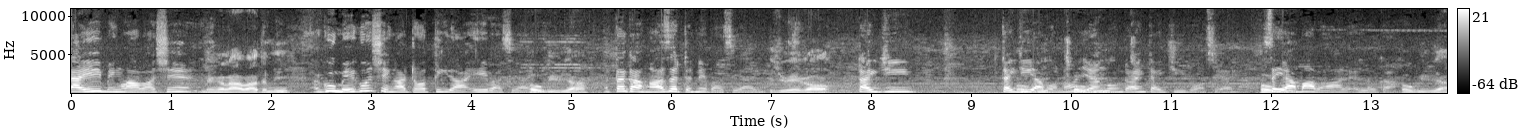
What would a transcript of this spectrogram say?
ရာကြီးမင်္ဂလာပါရှင်မင်္ဂလာပါသမီးအခုမေကွန်းရှင်ကဒေါ်တီတာအေးပါဆရာဟုတ်ကြီးပြီဗျာအသက်က52နှစ်ပါဆရာကြီးအရွယ်ကောင်းတိုက်ကြီးတိုက်ကြီးရပါဟုတ်တော့ပြီရန်ကုန်တိုင်းတိုက်ကြီးပေါ့ဆရာကြီးဟုတ်ပြီဆရာမပါတဲ့အလောက်ကဟုတ်ပြီဗျာ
